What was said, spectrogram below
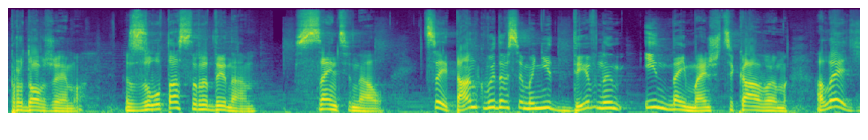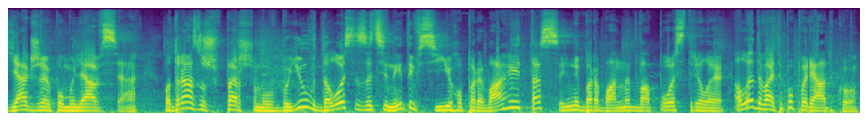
Продовжуємо. Золота середина. Sentinel. Цей танк видався мені дивним і найменш цікавим, але як же я помилявся. Одразу ж в першому в бою вдалося зацінити всі його переваги та сильний барабан на два постріли. Але давайте по порядку.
